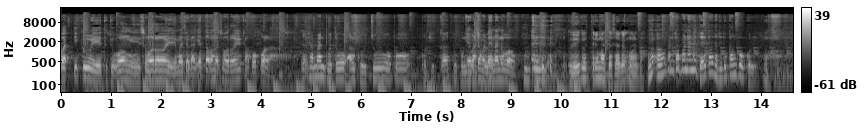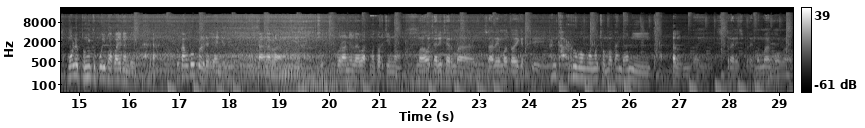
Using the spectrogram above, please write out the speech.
wat iku e duduk wonge swarae masih gak ketok ono swarae gak apa-apa lah Lek sampean butuh algojo apa bodyguard hubungi Mas Black. macam-macaman wong lho iku terima jasa kayak ngono ta Heeh, kan kapanane dhek tau dadi tukang pukul. Mulai bengi gepuki bapake kan, Dek. Tukang pukul deh anjir. sangar lah Sepurane lewat motor Cina. mau cari Jerman soalnya motoe gede Kan gak ru wong-wong ojo mau kandhani, gatel. oh iya sebenarnya sebenarnya mohon maaf mohon maaf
